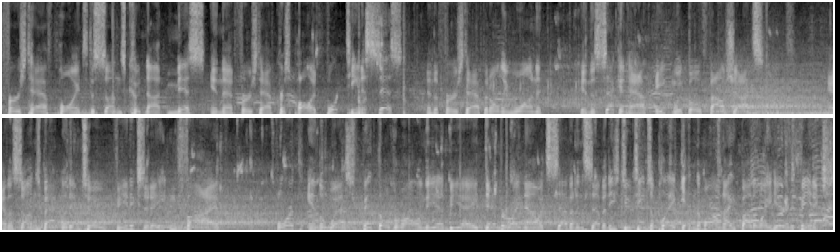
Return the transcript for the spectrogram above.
first half points. The Suns could not miss in that first half. Chris Paul had 14 assists in the first half, but only one in the second half. Ayton with both foul shots. And the Suns back with him too. Phoenix at 8 and 5. Fourth in the West, fifth overall in the NBA. Denver right now at 7 and 7. These two teams will play again tomorrow night, by the way, here in Phoenix.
